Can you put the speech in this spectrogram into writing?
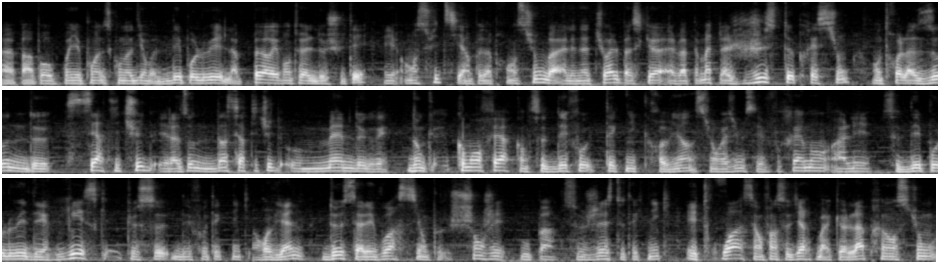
euh, par rapport au premier point de ce qu'on a dit, on va dépolluer la peur éventuelle de chuter. Et ensuite, s'il y a un peu d'appréhension, bah, elle est naturelle parce qu'elle va permettre la juste pression entre la zone de certitude et la zone d'incertitude au même degré. Donc comment faire quand ce défaut technique revient Si on résume, c'est vraiment aller se dépolluer des risques que ce défaut technique revienne. Deux, c'est aller voir si on peut changer ou pas ce geste technique. Et trois, c'est enfin se dire bah, que l'appréhension,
